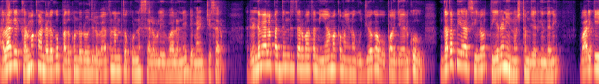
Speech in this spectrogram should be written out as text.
అలాగే కర్మకాండలకు పదకొండు రోజుల వేతనంతో కూడిన సెలవులు ఇవ్వాలని డిమాండ్ చేశారు. రెండు వేల పద్దెనిమిది తర్వాత నియామకమైన ఉద్యోగ ఉపాధ్యాయులకు గత పిఆర్సీలో తీరని నష్టం జరిగిందని వారికి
